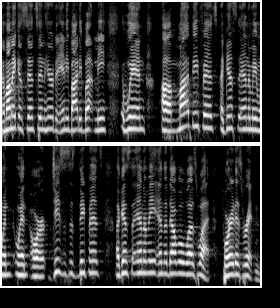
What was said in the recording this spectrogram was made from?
Am I making sense in here to anybody but me? When uh, my defense against the enemy, when when or Jesus's defense against the enemy and the devil was what? For it is written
